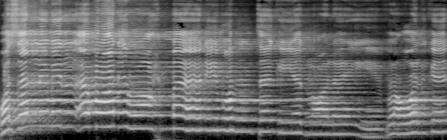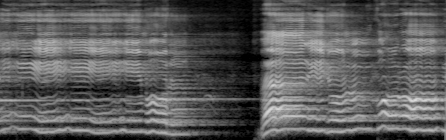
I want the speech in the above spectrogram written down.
وسلم الأمر للرحمن ملتقيا عليه فهو الكريم الفارج الكرم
